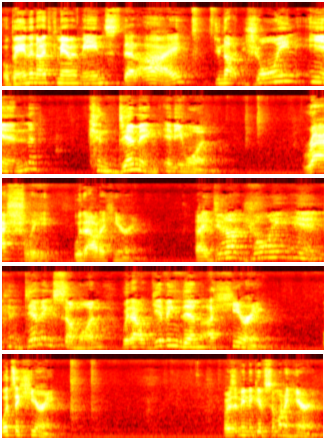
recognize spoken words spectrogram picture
Obeying the ninth commandment means that I do not join in condemning anyone rashly without a hearing. That I do not join in condemning someone without giving them a hearing. What's a hearing? What does it mean to give someone a hearing?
